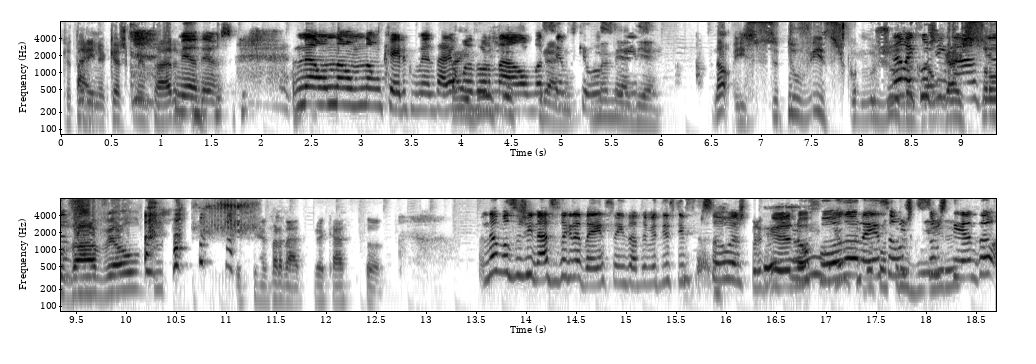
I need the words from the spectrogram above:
Catarina, queres comentar? Meu Deus. Não, não, não quero comentar. É Pai, uma dor na alma por sempre que eu ouço isso. Não, isso se tu visses como o Não, Judas é é, que o um gajo ginásio- saudável, tu- Isso é verdade, por acaso estou. Não, mas os ginásios agradecem exatamente esse tipo de pessoas, porque Eu- no eu fundo fico nem são os que sustentam.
